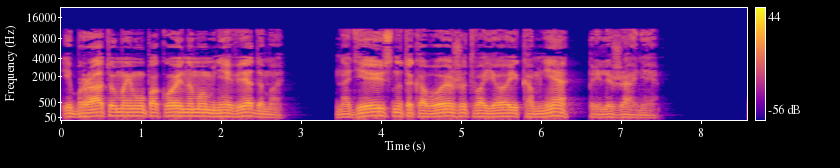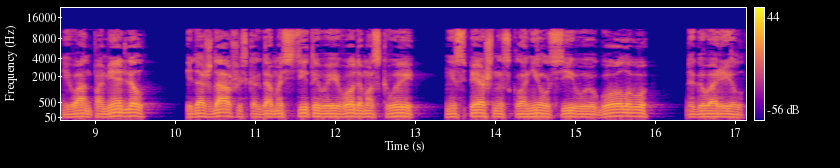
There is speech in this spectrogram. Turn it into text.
и брату моему покойному мне ведома. Надеюсь на таковое же твое и ко мне прилежание». Иван помедлил и, дождавшись, когда маститый воевода Москвы неспешно склонил сивую голову, договорил.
